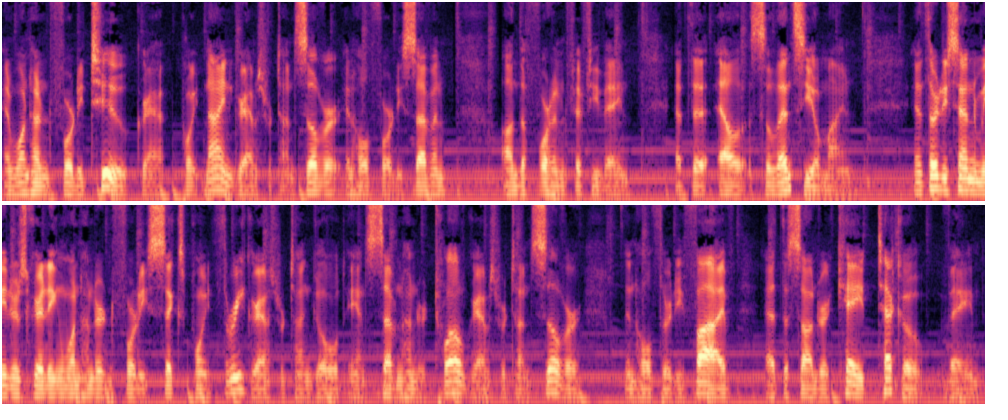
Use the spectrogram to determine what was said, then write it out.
and 142.9 grams per ton silver in hole 47 on the 450 vein at the El Silencio mine, and 30 centimeters, grading 146.3 grams per ton gold and 712 grams per ton silver in hole 35 at the Sandra K. Teco vein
